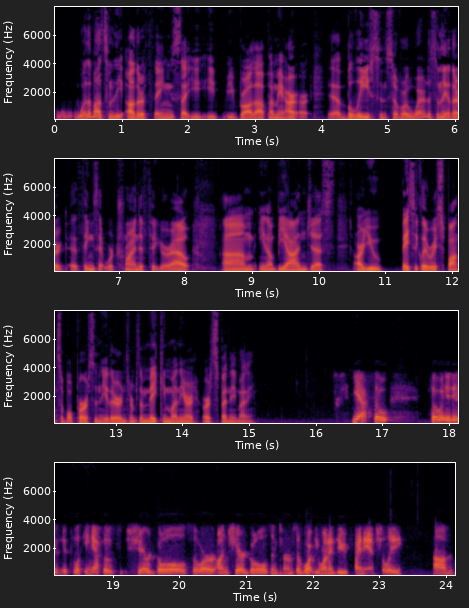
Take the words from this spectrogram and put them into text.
What about some of the other things that you, you, you brought up? I mean, our, our uh, beliefs and so forth. What are some of the other uh, things that we're trying to figure out? Um, you know, beyond just are you basically a responsible person, either in terms of making money or, or spending money? Yeah. So so it is. It's looking at those shared goals or unshared goals in terms of what you want to do financially. Um,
